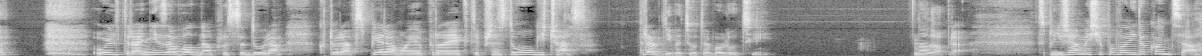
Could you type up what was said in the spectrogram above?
ultra niezawodna procedura, która wspiera moje projekty przez długi czas. Prawdziwy cud ewolucji. No dobra. Zbliżamy się powoli do końca,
